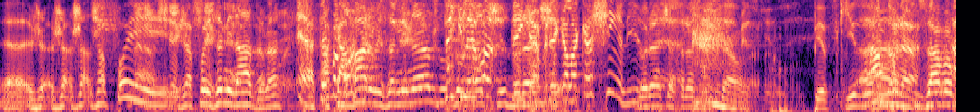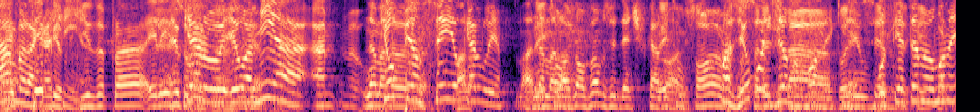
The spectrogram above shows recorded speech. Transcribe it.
eh, já, já, já- foi, Não, chega, já foi chega, examinado, já né? É, Acabaram examinando Tem que, levar, durante, tem que durante- abrir aquela caixinha ali. durante a transmissão. Pesquisa. Pesquisa Abra, não precisava mais ter pesquisa para eleições. Eu quero, né? eu a minha, a- o Não, que eu não- pensei eu mas- quero ler. Mas, não, mas nós não vamos identificar Cleiton, nomes. só Mas eu vou dizer meu nome, dois eu botei até meu nome.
